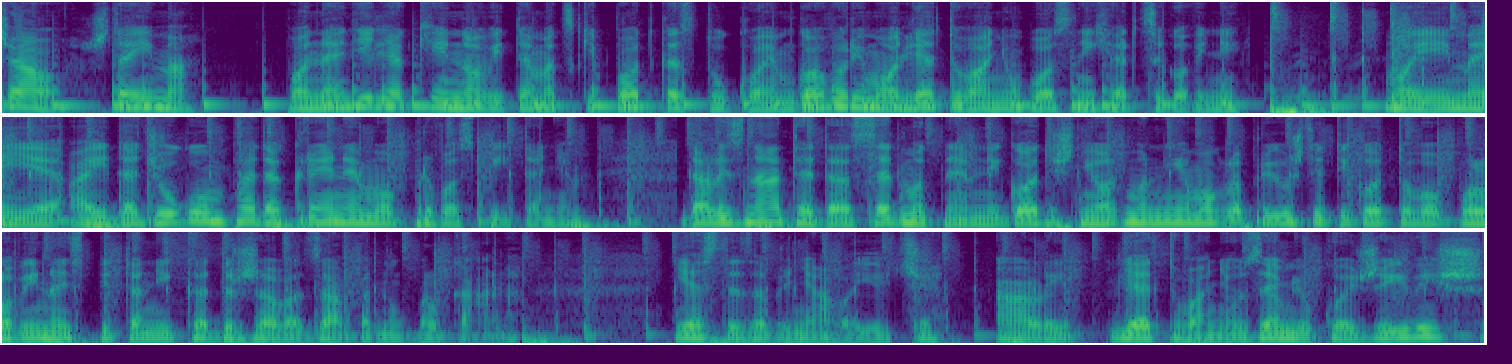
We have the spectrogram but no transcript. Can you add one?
Ćao, šta ima? Ponedjeljak je novi tematski podcast u kojem govorimo o ljetovanju u Bosni i Hercegovini. Moje ime je Aida Đugum, pa da krenemo prvo s pitanjem. Da li znate da sedmotnevni godišnji odmor nije mogla priuštiti gotovo polovina ispitanika država Zapadnog Balkana? Jeste zabrinjavajuće, ali ljetovanje u zemlju u kojoj živiš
